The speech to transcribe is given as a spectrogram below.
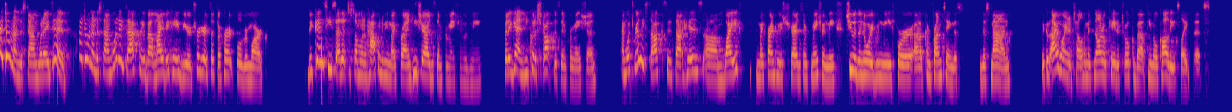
I don't understand what i did. I don't understand what exactly about my behavior triggered such a hurtful remark. Because he said it to someone who happened to be my friend he shared this information with me but again, he could have stopped this information. And what really sucks is that his um, wife, my friend who shared this information with me, she was annoyed with me for uh, confronting this this man because I wanted to tell him it's not okay to talk about female colleagues like this.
